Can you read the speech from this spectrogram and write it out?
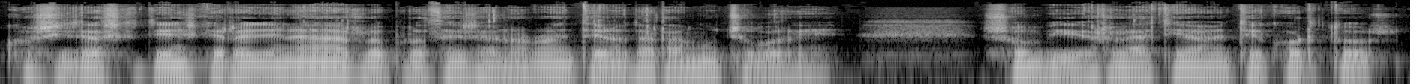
cositas que tienes que rellenar. Lo procesa, normalmente no tarda mucho porque son vídeos relativamente cortos.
